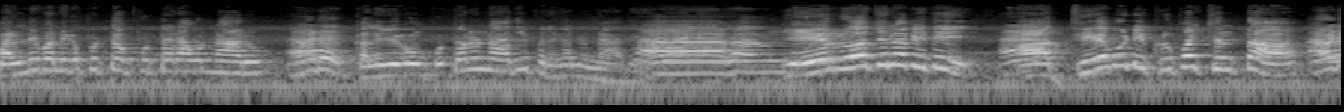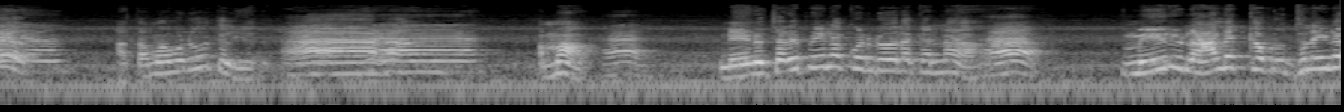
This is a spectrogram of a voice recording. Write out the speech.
మళ్ళీ మనకి పుట్ట పుట్టరా ఉన్నారు? కలియుగం పుట్టనున్నది పెరగనున్నది. ఏ రోజున విధి? ఆ. దేవుడి కృప చెంత అతమవును తెలియదు. అమ్మా నేను చనిపోయిన కొన్ని రోజుల కన్నా మీరు నా లెక్క వృద్ధులైన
